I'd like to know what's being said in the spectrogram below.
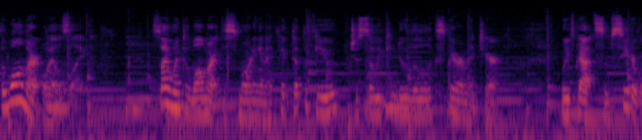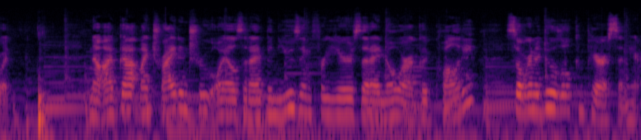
the Walmart oils like? So I went to Walmart this morning and I picked up a few just so we can do a little experiment here. We've got some cedarwood, now I've got my tried and true oils that I've been using for years that I know are a good quality, so we're going to do a little comparison here.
